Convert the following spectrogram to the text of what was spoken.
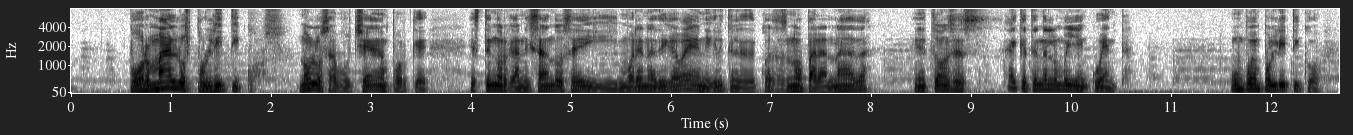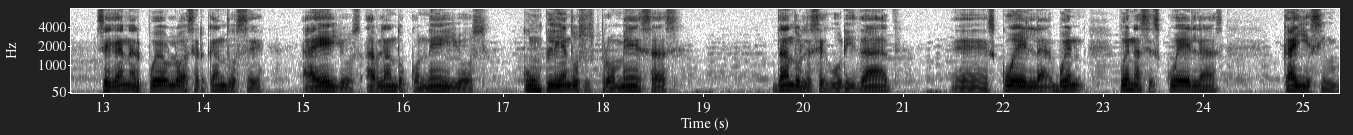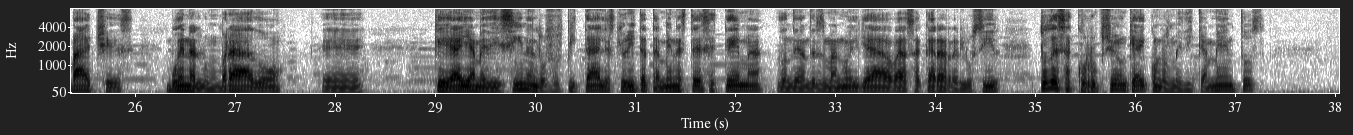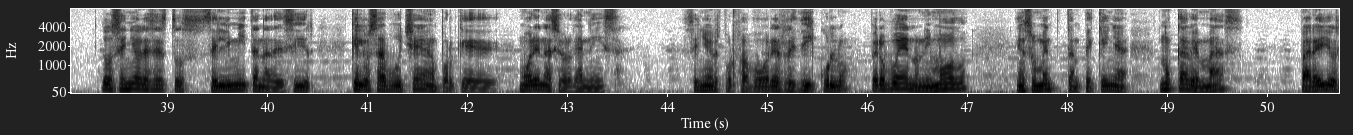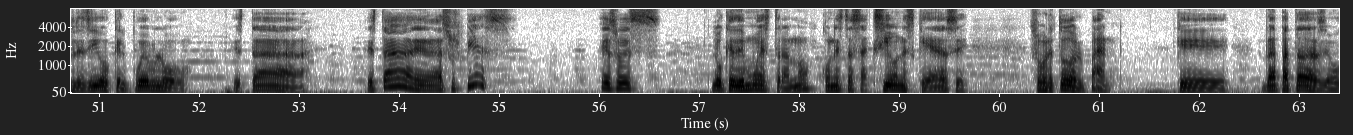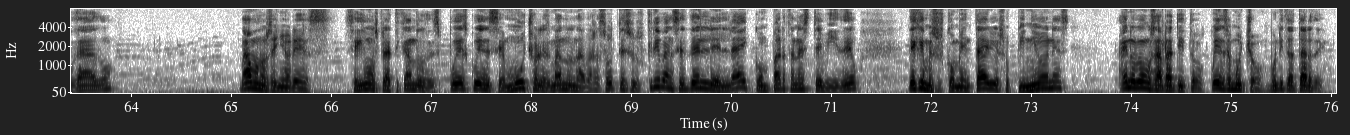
por malos políticos. No los abuchean porque estén organizándose y Morena diga vayan y grítenle de cosas. No para nada. Entonces hay que tenerlo muy en cuenta. Un buen político se gana al pueblo acercándose a ellos, hablando con ellos, cumpliendo sus promesas, dándole seguridad, eh, escuela, buen, buenas escuelas, calles sin baches, buen alumbrado, eh, que haya medicina en los hospitales, que ahorita también está ese tema, donde Andrés Manuel ya va a sacar a relucir toda esa corrupción que hay con los medicamentos. Los señores estos se limitan a decir que los abuchean porque Morena se organiza. Señores, por favor, es ridículo, pero bueno, ni modo. En su mente tan pequeña no cabe más. Para ellos les digo que el pueblo está está eh, a sus pies. Eso es lo que demuestra, ¿no? Con estas acciones que hace, sobre todo el PAN, que da patadas de ahogado. Vámonos, señores. Seguimos platicando después. Cuídense mucho. Les mando un abrazote. Suscríbanse, denle like, compartan este video. Déjenme sus comentarios, opiniones. Ahí nos vemos al ratito. Cuídense mucho. Bonita tarde.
